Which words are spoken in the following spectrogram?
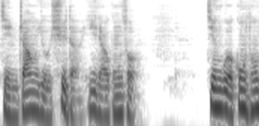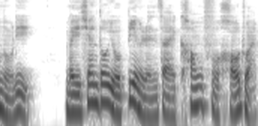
紧张有序的医疗工作，经过共同努力。每天都有病人在康复好转，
